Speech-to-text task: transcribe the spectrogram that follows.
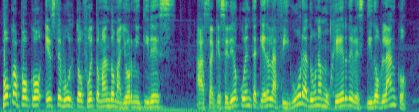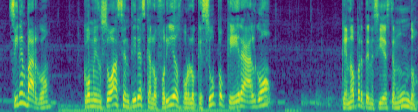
Poco a poco este bulto fue tomando mayor nitidez, hasta que se dio cuenta que era la figura de una mujer de vestido blanco. Sin embargo, comenzó a sentir escalofríos por lo que supo que era algo que no pertenecía a este mundo.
